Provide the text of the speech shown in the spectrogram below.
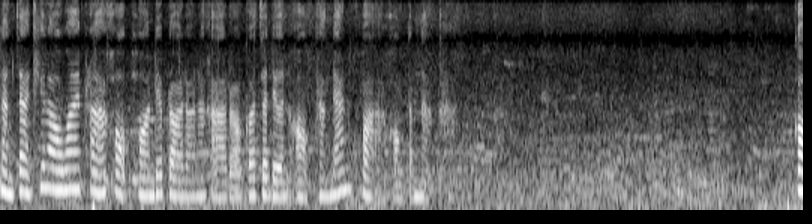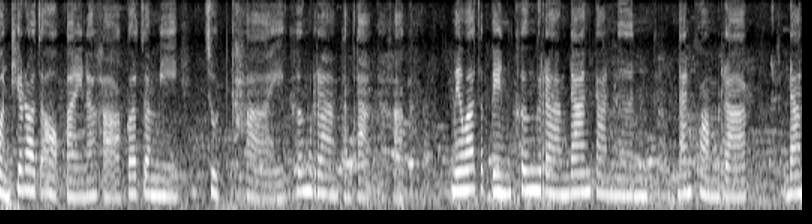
หลังจากที่เราไหว้พระขอพรเรียบร้อยแล้วนะคะ เราก็จะเดินออกทางด้านขวาของตำหนักค่ะ ก่อนที่เราจะออกไปนะคะ ก็จะมีจุดขายเครื่องรางต่างๆนะคะ ไม่ว่าจะเป็นเครื่องรางด้านการเงิน ด้านความรัก ด้าน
